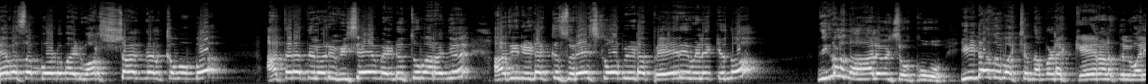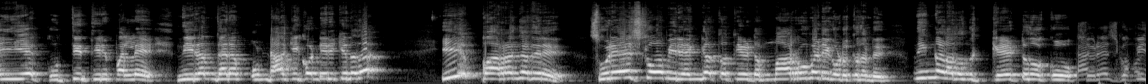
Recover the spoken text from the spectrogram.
ദേവസ്വം ബോർഡുമായിട്ട് വർഷങ്ങൾക്ക് മുമ്പ് അത്തരത്തിൽ ഒരു വിഷയം എടുത്തു പറഞ്ഞ് അതിനിടക്ക് സുരേഷ് ഗോപിയുടെ പേര് വിളിക്കുന്നു. നിങ്ങളൊന്ന് ആലോചിച്ച് നോക്കൂ. ഇടതുപക്ഷം നമ്മുടെ കേരളത്തിൽ വലിയ കുത്തിത്തിരിപ്പല്ലേ നിരന്തരം ഉണ്ടാക്കിക്കൊണ്ടിരിക്കുന്നത്? ഈ പറഞ്ഞതിന് സുരേഷ് ഗോപി രംഗത്തെത്തിയിട്ട് മറുപടി കൊടുക്കുന്നുണ്ട് നിങ്ങൾ അതൊന്ന് കേട്ടു നോക്കൂ സുരേഷ് ഗോപി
